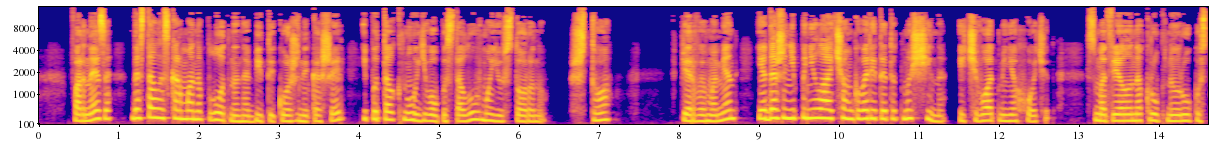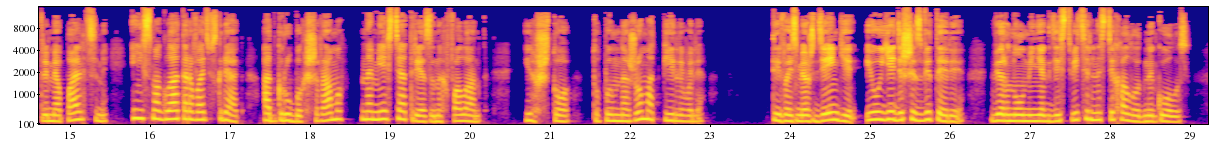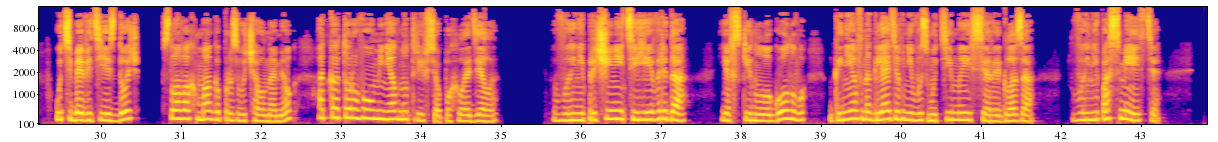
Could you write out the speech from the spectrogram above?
Форнезе достал из кармана плотно набитый кожаный кошель и подтолкнул его по столу в мою сторону. «Что?» В первый момент я даже не поняла, о чем говорит этот мужчина и чего от меня хочет. Смотрела на крупную руку с тремя пальцами и не смогла оторвать взгляд от грубых шрамов на месте отрезанных фаланг. Их что, тупым ножом отпиливали? «Ты возьмешь деньги и уедешь из Витерии», — вернул меня к действительности холодный голос. «У тебя ведь есть дочь?» В словах мага прозвучал намек, от которого у меня внутри все похолодело. «Вы не причините ей вреда!» Я вскинула голову, гневно глядя в невозмутимые серые глаза. «Вы не посмеете!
